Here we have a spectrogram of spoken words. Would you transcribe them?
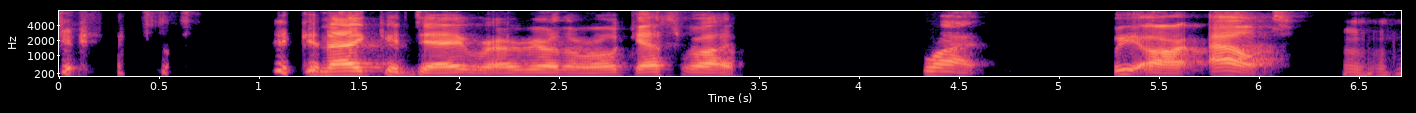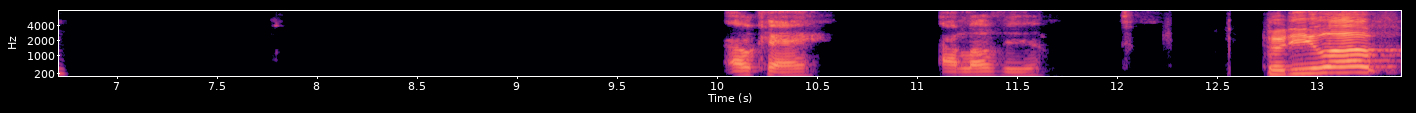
good night, good day, wherever you're in the world. Guess what? What? We are out. Okay. I love you. Who do you love?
